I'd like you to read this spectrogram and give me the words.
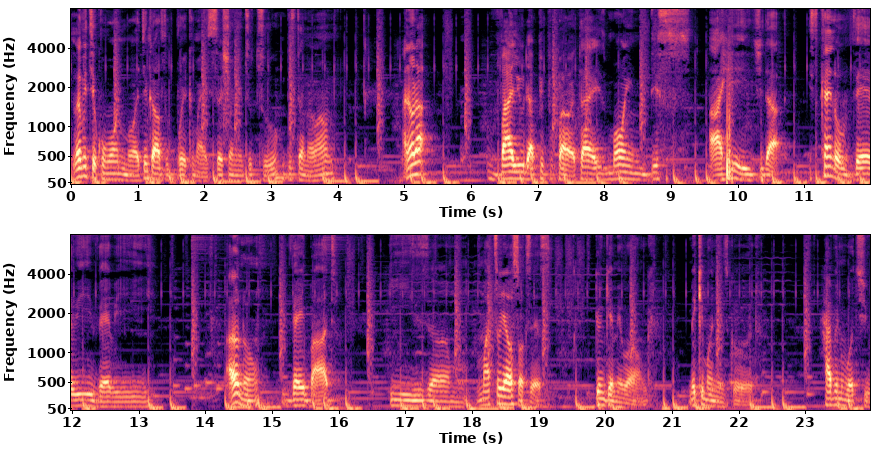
let me take one more. I think I have to break my session into two this time around. Another value that people prioritize more in this age that is kind of very, very, I don't know, very bad is um, material success. Don't get me wrong, making money is good. Having what you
